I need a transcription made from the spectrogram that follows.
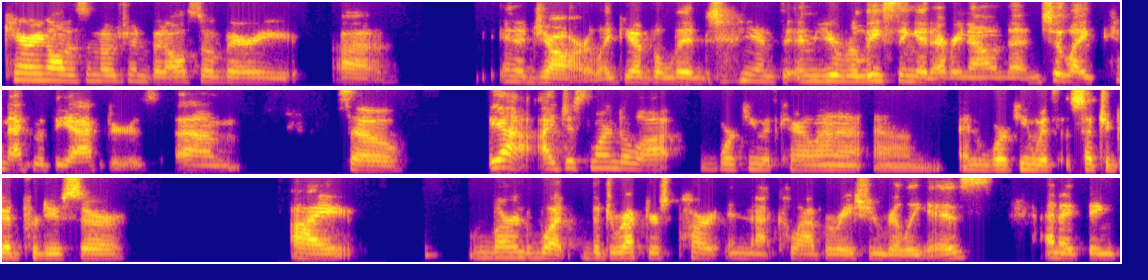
carrying all this emotion, but also very uh, in a jar. Like you have the lid, and you're releasing it every now and then to like connect with the actors. Um, so, yeah, I just learned a lot working with Carylanna um, and working with such a good producer. I learned what the director's part in that collaboration really is, and I think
